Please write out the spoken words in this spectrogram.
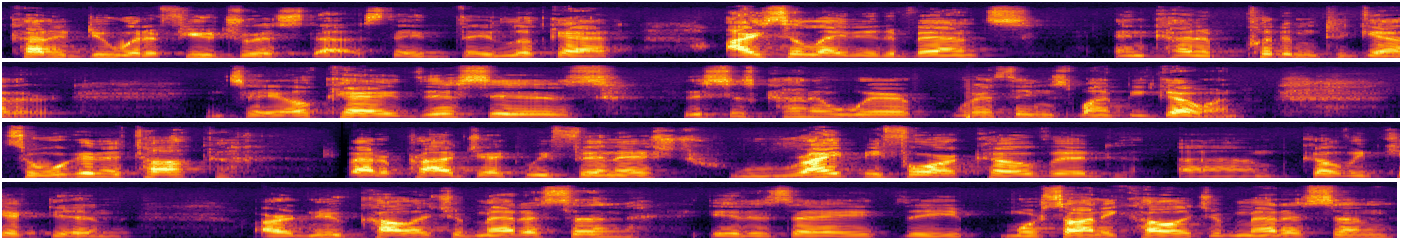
kind of do what a futurist does. They, they look at isolated events and kind of put them together and say, okay, this is, this is kind of where, where things might be going. So we're going to talk about a project we finished right before COVID, um, COVID kicked in. Our new College of Medicine, it is a, the Morsani College of Medicine,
